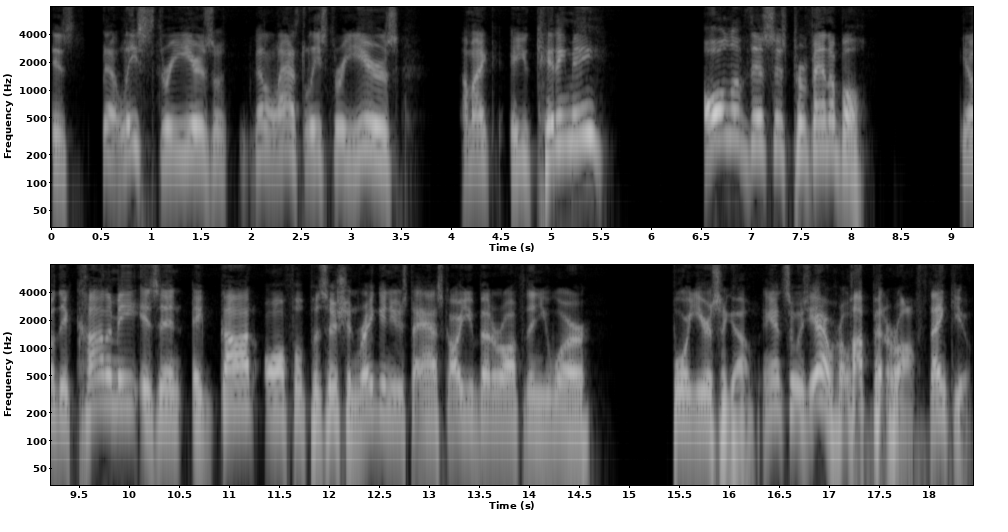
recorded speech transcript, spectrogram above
is at least three years going to last at least three years. I'm like, are you kidding me? All of this is preventable. You know, the economy is in a god awful position. Reagan used to ask, "Are you better off than you were four years ago?" The answer was, "Yeah, we're a lot better off. Thank you."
